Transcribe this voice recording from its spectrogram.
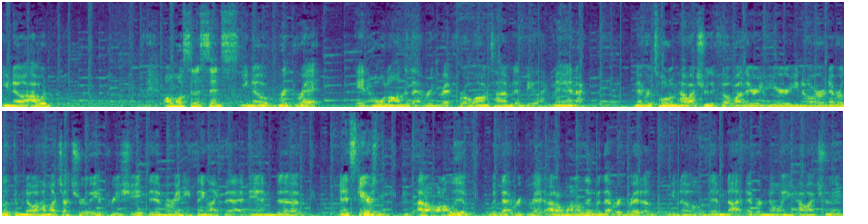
you know, I would almost in a sense, you know, regret and hold on to that regret for a long time and be like, man, I never told them how I truly felt while they were here, you know, or never let them know how much I truly appreciate them or anything like that. And uh, and it scares me I don't want to live with that regret. I don't want to live with that regret of you know them not ever knowing how I truly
